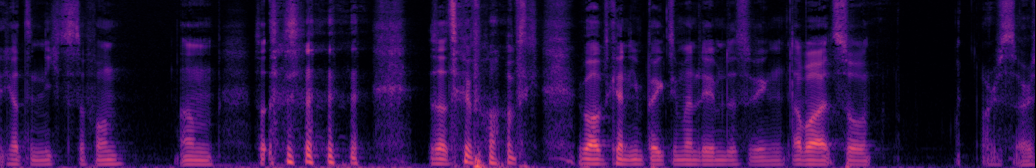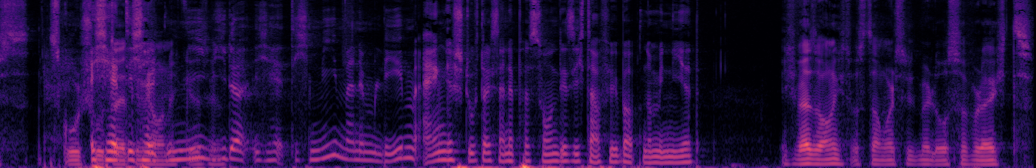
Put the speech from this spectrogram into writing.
ich hatte nichts davon. Ähm, so, das hat überhaupt, überhaupt keinen Impact in meinem Leben, deswegen. Aber so als, als School-Shooter Ich hätte dich halt nie gesehen. wieder, ich hätte dich nie in meinem Leben eingestuft als eine Person, die sich dafür überhaupt nominiert. Ich weiß auch nicht, was damals mit mir los war, vielleicht,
